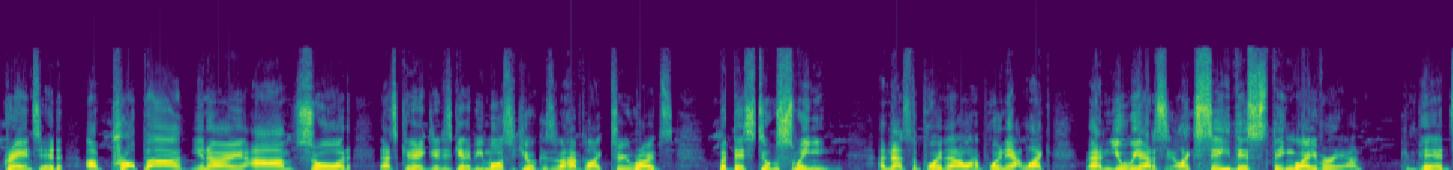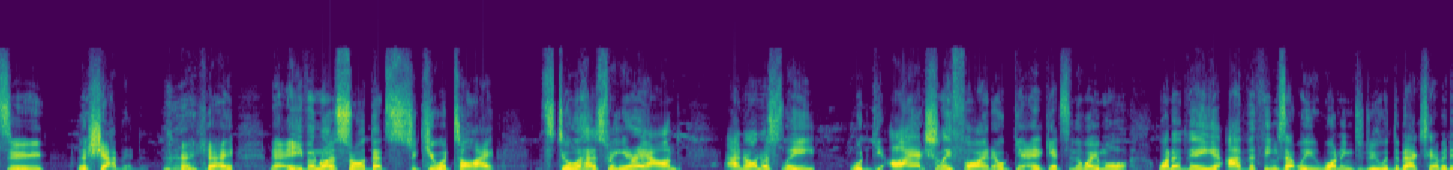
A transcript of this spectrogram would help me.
Granted, a proper, you know, um, sword that's connected is going to be more secure because it'll have like two ropes, but they're still swinging. And that's the point that I want to point out. Like, and you'll be able to see, like see this thing wave around compared to the Shabbard, okay? Now, even a sword that's secure tight, it still has swing around, and honestly, would I actually find it gets in the way more. One of the other things that we're wanting to do with the back scabbard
